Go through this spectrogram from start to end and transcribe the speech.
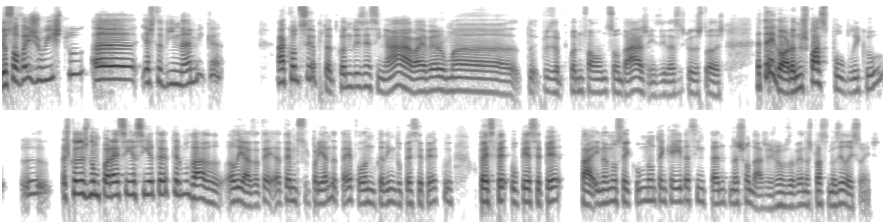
eu só vejo isto, uh, esta dinâmica a acontecer. Portanto, quando dizem assim, ah, vai haver uma. Por exemplo, quando falam de sondagens e dessas coisas todas, até agora, no espaço público, uh, as coisas não me parecem assim até ter mudado. Aliás, até, até me surpreende, até falando um bocadinho do PCP, que o PCP, o PCP ainda não sei como, não tem caído assim tanto nas sondagens. Vamos ver nas próximas eleições.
